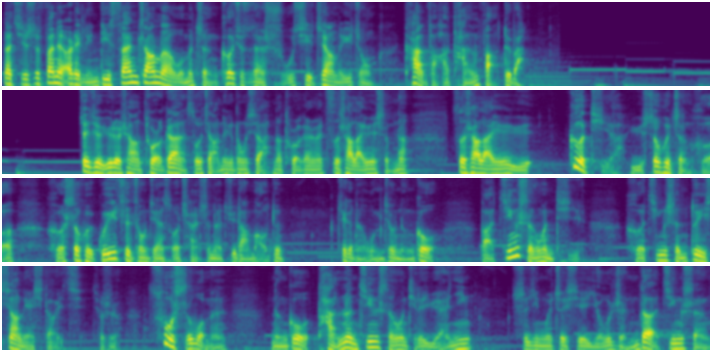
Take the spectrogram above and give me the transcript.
那其实翻译二点零第三章呢，我们整个就是在熟悉这样的一种看法和谈法，对吧？这就有点像涂尔干所讲那个东西啊。那涂尔干认为自杀来源于什么呢？自杀来源于个体啊与社会整合和社会规制中间所产生的巨大矛盾。这个呢，我们就能够把精神问题和精神对象联系到一起，就是促使我们能够谈论精神问题的原因，是因为这些由人的精神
